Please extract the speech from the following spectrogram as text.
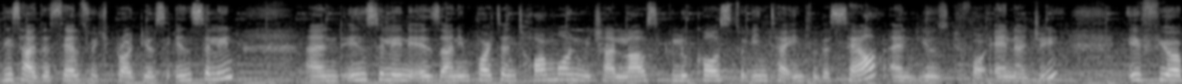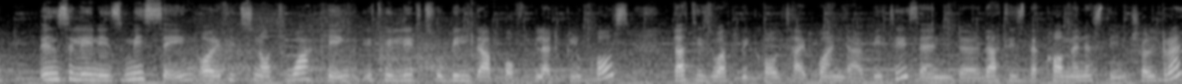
These are the cells which produce insulin. And insulin is an important hormone which allows glucose to enter into the cell and used for energy. If your insulin is missing or if it's not working, it will lead to buildup of blood glucose. That is what we call type 1 diabetes and uh, that is the commonest in children.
